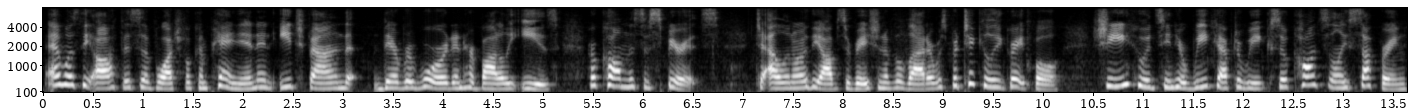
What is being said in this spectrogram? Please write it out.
and was the office of watchful companion, and each found their reward in her bodily ease, her calmness of spirits. To Elinor the observation of the latter was particularly grateful. She, who had seen her week after week so constantly suffering,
